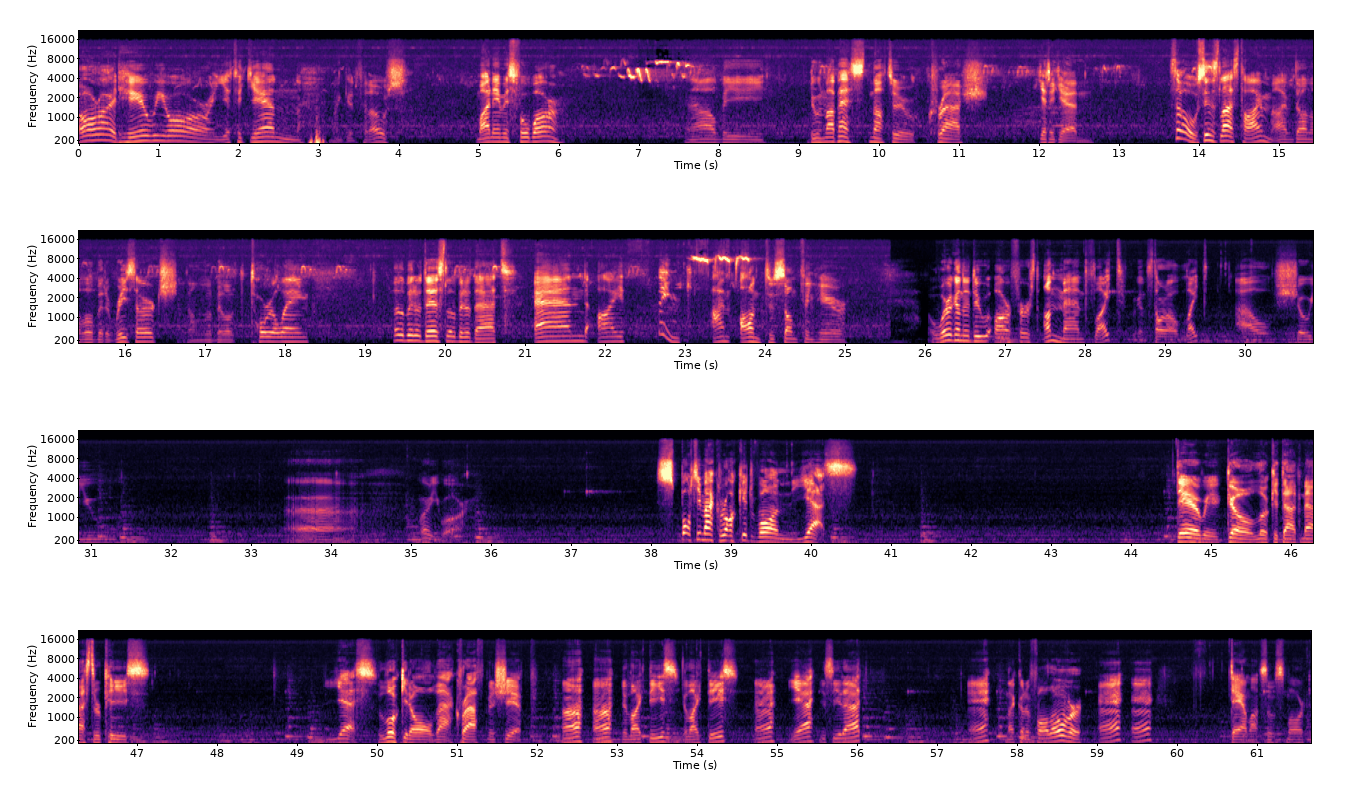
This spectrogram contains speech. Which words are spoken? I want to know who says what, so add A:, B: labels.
A: Alright, here we are, yet again, my good fellows. My name is Fubar, and I'll be doing my best not to crash yet again. So, since last time, I've done a little bit of research, I've done a little bit of tutorialing, a little bit of this, a little bit of that, and I think I'm onto something here. We're gonna do our first unmanned flight. We're gonna start out light. I'll show you... Uh, where you are. Spotty Mac Rocket 1, yes! There we go, look at that masterpiece. Yes, look at all that craftsmanship. Huh? Huh? You like these? You like these? Huh? Yeah? You see that? Eh? Not gonna fall over. Eh? Eh? Damn, I'm so smart.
